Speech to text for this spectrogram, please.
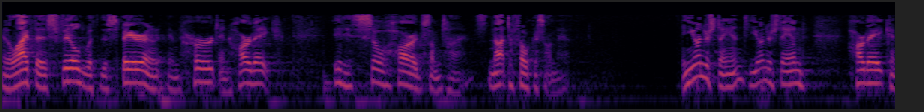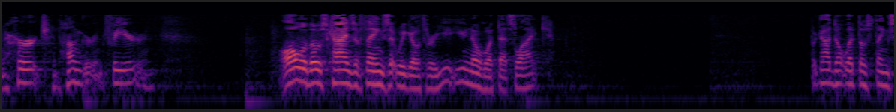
In a life that is filled with despair and, and hurt and heartache, it is so hard sometimes not to focus on that. And you understand. You understand heartache and hurt and hunger and fear and all of those kinds of things that we go through. You, you know what that's like. But God, don't let those things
